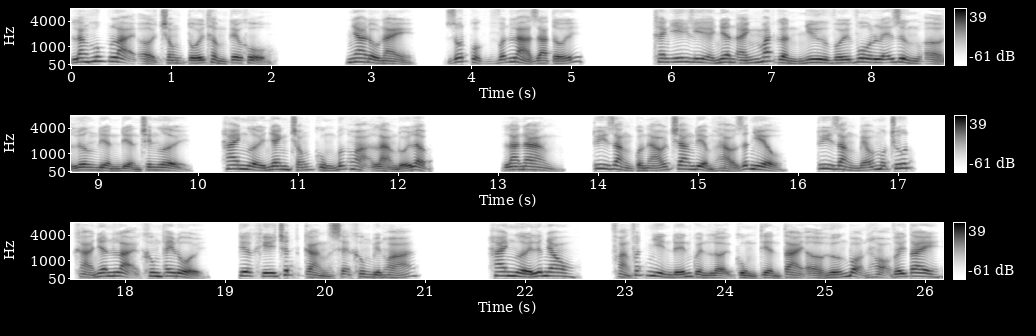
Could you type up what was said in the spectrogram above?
Lăng húc lại ở trong tối thầm tiêu khổ. Nha đầu này, rốt cuộc vẫn là ra tới. Thanh y ghi nhân ánh mắt gần như với vô lễ rừng ở lương điền điền trên người, hai người nhanh chóng cùng bức họa làm đối lập. Là nàng, tuy rằng quần áo trang điểm hảo rất nhiều, tuy rằng béo một chút, khả nhân lại không thay đổi, kia khí chất càng sẽ không biến hóa. Hai người liếc nhau, phảng phất nhìn đến quyền lợi cùng tiền tài ở hướng bọn họ vây tay,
